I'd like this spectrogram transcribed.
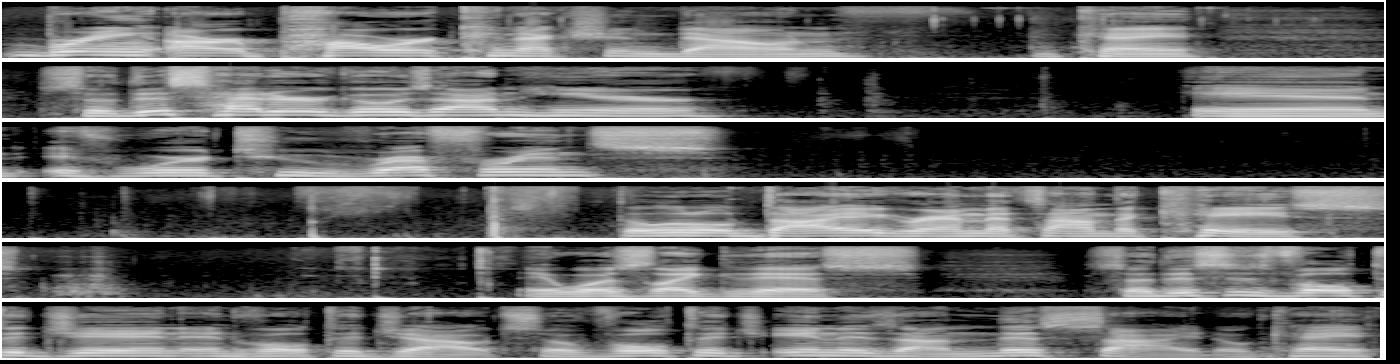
bring our power connection down, okay? So this header goes on here, and if we're to reference the little diagram that's on the case, it was like this. So this is voltage in and voltage out. So voltage in is on this side, okay?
